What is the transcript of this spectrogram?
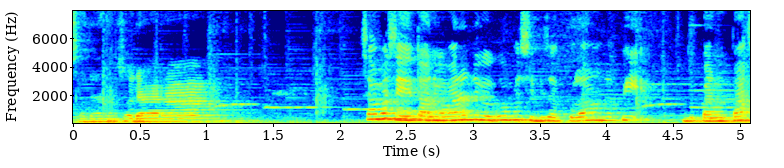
saudara-saudara sama sih tahun kemarin juga gue masih bisa pulang tapi bukan pas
